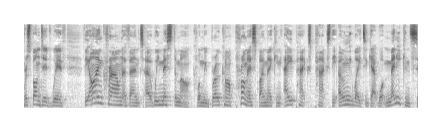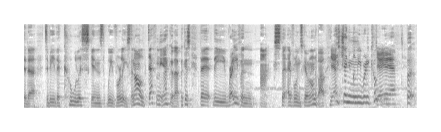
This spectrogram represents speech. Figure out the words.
responded with the Iron Crown event. Uh, we missed the mark when we broke our promise by making Apex packs the only way to get what many consider to be the coolest skins that we've released. And I'll definitely echo that because the the Raven axe that everyone's going on about Yeah. is genuinely really cool. Yeah, yeah, yeah. But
